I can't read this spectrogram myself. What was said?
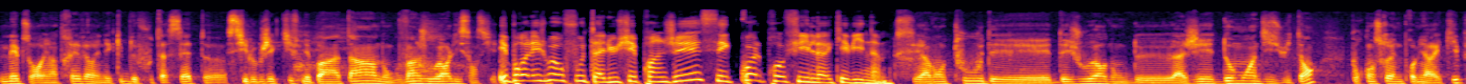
mais s'orienterait vers une équipe de foot à 7 si l'objectif n'est pas atteint, donc 20 joueurs licenciés. Et pour aller jouer au foot à Luché-Pringé, c'est quoi le profil, Kevin? C'est avant tout des, des joueurs donc de âgés d'au moins 18 ans pour construire une première équipe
